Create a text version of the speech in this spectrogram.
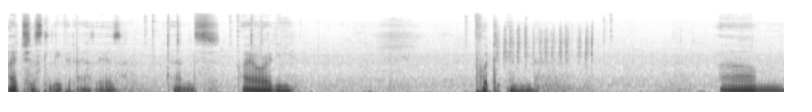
I just leave it as is. And I already put in um,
